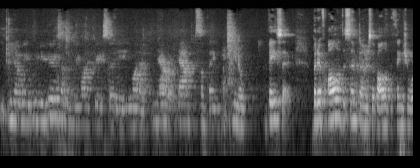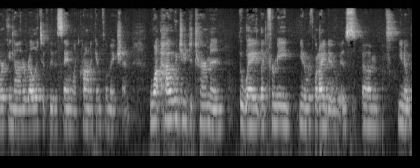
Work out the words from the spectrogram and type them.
you know, when, when you're doing something you want to create a study and you want to narrow it down to something, you know, basic. But if all of the symptoms of all of the things you're working on are relatively the same, like chronic inflammation, what, how would you determine the way, like for me, you know, with what I do is, um, you know,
